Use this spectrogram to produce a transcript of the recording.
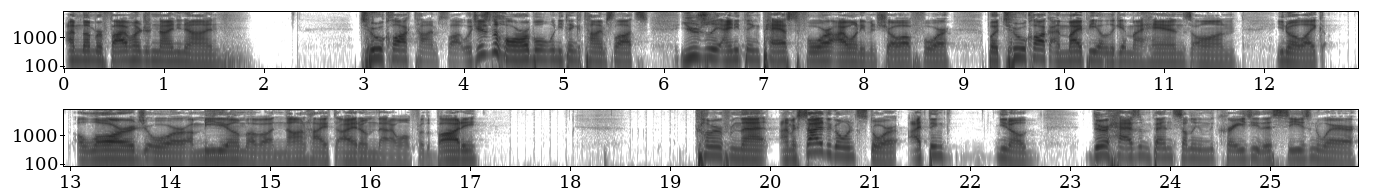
I'm number 599. Two o'clock time slot, which isn't horrible when you think of time slots. Usually anything past four, I won't even show up for. But two o'clock, I might be able to get my hands on, you know, like a large or a medium of a non-hyped item that I want for the body. Coming from that, I'm excited to go in store. I think, you know, there hasn't been something crazy this season where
